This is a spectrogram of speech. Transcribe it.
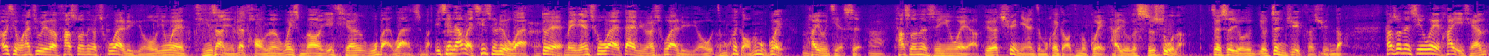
而且我还注意到，他说那个出外旅游，因为庭上也在讨论为什么要一千五百万是吧？一千两百七十六万，对每年出外带女儿出外旅游，怎么会搞那么贵？他有解释啊，他说那是因为啊，比如说去年怎么会搞这么贵？他有个实数了，这是有有证据可循的。他说那是因为她以前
